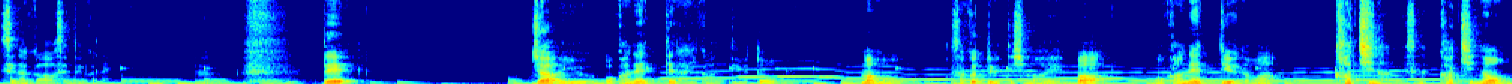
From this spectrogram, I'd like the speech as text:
背中合わせというかね、うん、でじゃあいうお金って何かっていうとまあもうサクッと言ってしまえばお金っていうのは価値なんですね。価値の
